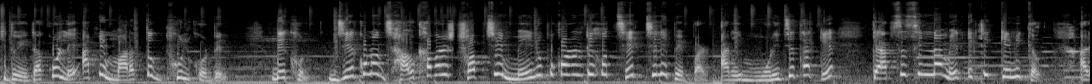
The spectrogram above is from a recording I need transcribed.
কিন্তু এটা করলে আপনি মারাত্মক ভুল করবেন। দেখুন, যে কোনো ঝাল খাবারের সবচেয়ে মেইন উপকরণটি হচ্ছে চিলি পেপার আর এই মরিচে থাকে ক্যাপসিসিন নামের একটি কেমিক্যাল আর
